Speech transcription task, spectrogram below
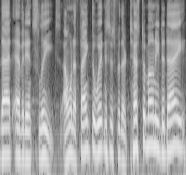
that evidence leads. I want to thank the witnesses for their testimony today.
